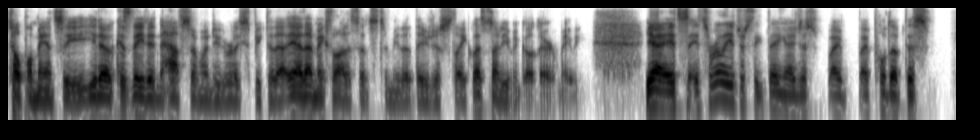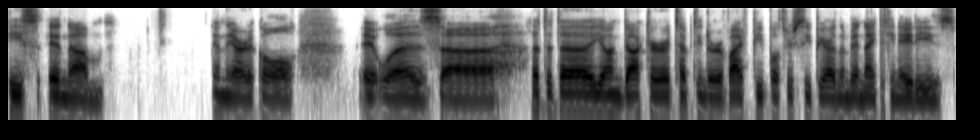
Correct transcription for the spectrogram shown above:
tulpamancy, you know, because they didn't have someone to really speak to that. Yeah, that makes a lot of sense to me that they're just like, let's not even go there, maybe. Yeah, it's it's a really interesting thing. I just I, I pulled up this piece in um in the article it was uh, the young doctor attempting to revive people through CPR in the mid 1980s.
